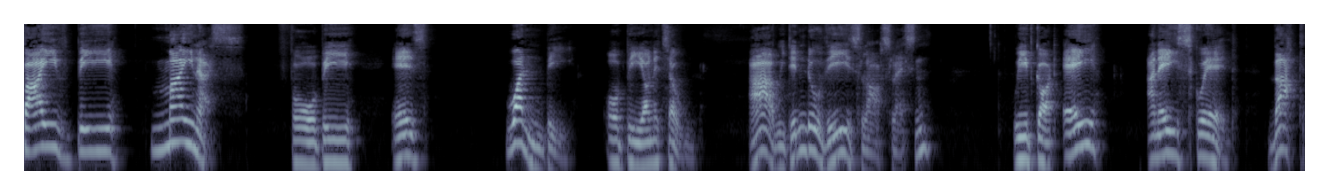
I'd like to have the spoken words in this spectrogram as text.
5b minus 4b is 1b, or b on its own. Ah, we didn't do these last lesson. We've got a and a squared. That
